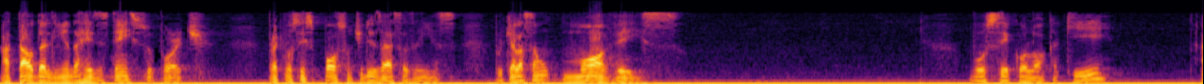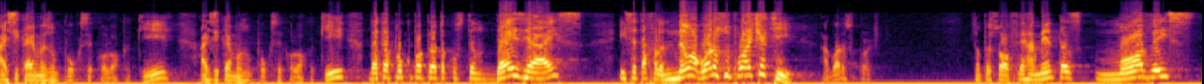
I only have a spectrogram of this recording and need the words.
a tal da linha da resistência e suporte, para que vocês possam utilizar essas linhas, porque elas são móveis. Você coloca aqui, aí se cair mais um pouco você coloca aqui, aí se cair mais um pouco você coloca aqui, daqui a pouco o papel está custando 10 reais e você está falando, não, agora o suporte é aqui, agora o suporte. Então pessoal, ferramentas móveis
